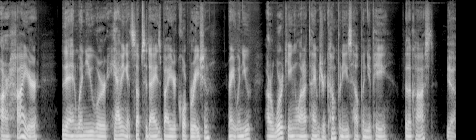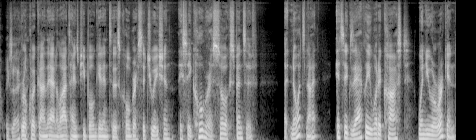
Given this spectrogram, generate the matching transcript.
are higher than when you were having it subsidized by your corporation, right? When you are working, a lot of times your company's helping you pay for the cost. Yeah, exactly. Real quick on that, a lot of times people get into this Cobra situation. They say Cobra is so expensive. Uh, no, it's not. It's exactly what it cost when you were working.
